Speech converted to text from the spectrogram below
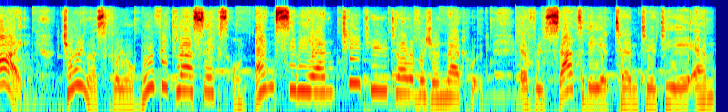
Hi, join us for your movie classics on NCBN TT Television Network every Saturday at 10:30 a.m.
